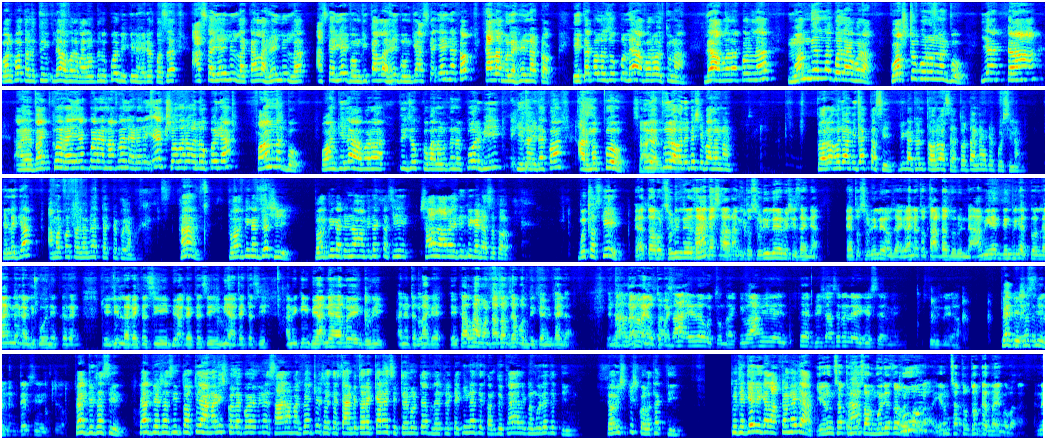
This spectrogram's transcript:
কোন কথা তুই লেখাপড়া ভালো মতন করবি কিনা এটা কথা আজকে এই লিল্লা কাল্লা হে লিল্লা আজকে এই ভঙ্গি কাল্লা হে ভঙ্গি আজকে এই নাটক কাল্লা বলে হে নাটক। এটা করলে যোগ্য লেখাপড়া হইতো না। লেখাপড়া করলে মন দিয়ে লাগবে লেখাপড়া কষ্ট করুন লাগবো। একটা বাক্য রে একবারে না পাইলে এটা একশো বার হলেও কইরা পান লাগবো। পান কি লেখাপড়া তুই যোগ্য ভালো মতন করবি কি না এটা কর আর মক্কু তুই তুই হলে বেশি ভালো না। তোরা হলে আমি দেখতাছি বিঘাট হলে তোর আছে তোরটা আমি আগে কইছি না। কেলে গিয়া? আমার কথা হলে আমি একটা একটা কইয়াম হ্যাঁ? তোর বিঘাট বেশি তোর বিঘাটে না আমি দেখতাছি সারা আড়াই দিন বিঘাট আছে তোর। বুঝছস কি? হ্যাঁ তো আবার ছুটি লয়ে যায় হ্যাঁ? স্যার আমি তো ছুটি লয়ে বেশি যাই না। হ্যাঁ তো যায় গাই না তো তারটা ধরুন না। আমি একদিন বিকাশ করলে আমি না খালি কই না করে এই লিল লাগাইতাছি এই বিয়া খাইতাছি এই নিয়া খাইতাছি আমি কি বিয়া নিয়ে আলো এই ঘুরি আনে লাগে? এই কাল আমার দাদার যাবত দেখে আমি খাইলাম। না তো না আমি ফ্যাট বিষ আছে না লেগে গেছে আমি চুরি লইয়া। পেট বেশাসিন দেখছি তো। পেট বেশাসিন পেট বেশাসিন তোর তুই আমার স্কুলে কইবি না স্যার আমার পেট বেশাইতেছে আমি তোরে কেরাইছি টেবিল ট্যাবলেট একটা কিনা দিতাম তুই খাই লাগলাম মরে যেতি। তুই স্কুলে থাকতি। তুই যে গেলি গেল এরম ছাত্র তো হ্যাঁ? মরে যাবে বাবা এরম ছাত্র দরকার নাই বাবা।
